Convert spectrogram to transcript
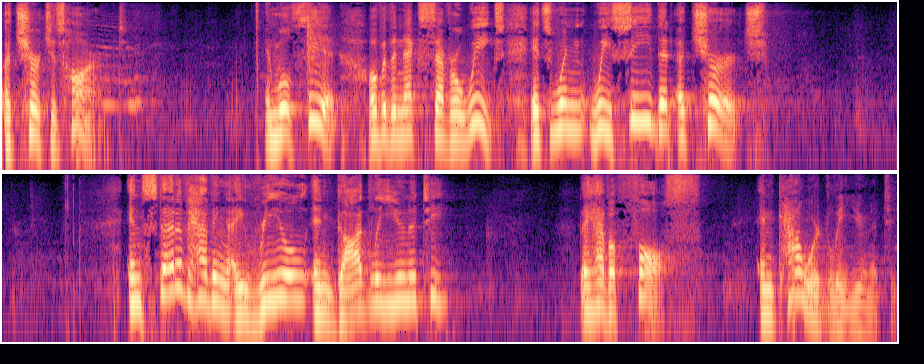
a church is harmed. And we'll see it over the next several weeks. It's when we see that a church, instead of having a real and godly unity, they have a false and cowardly unity.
